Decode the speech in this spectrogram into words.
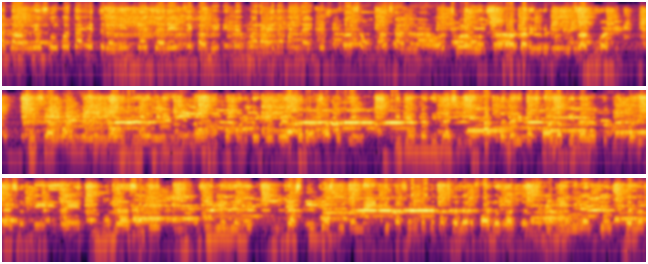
आता आपल्या सोबत आहेत रवींद्र जरे जे कमिटी मेंबर आहेत. आपण त्यांच्याशी संवाद साधणार आहोत. हा कार्यक्रम चालू आहे. जसे आपण जसं नऊ दिवस दीडशे नऊ रूप म्हणतो वेगवेगळ्या कलर आपण इथे बघितलं असेल की हा कलर इथं फॉलो केला जातो. तुम्ही बघितलं असेल लेडीज आहेत मुलं असू सिनियर्स आहेत जास्तीत जास्त लोक नाईन्टी पर्सेंट लोक तो कलर फॉलो करतात. म्हणजे देवीला जो कलर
